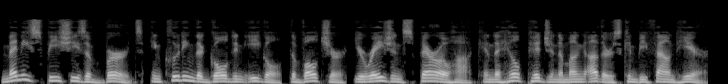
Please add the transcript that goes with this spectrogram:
Many species of birds, including the golden eagle, the vulture, Eurasian sparrowhawk and the hill pigeon among others can be found here.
